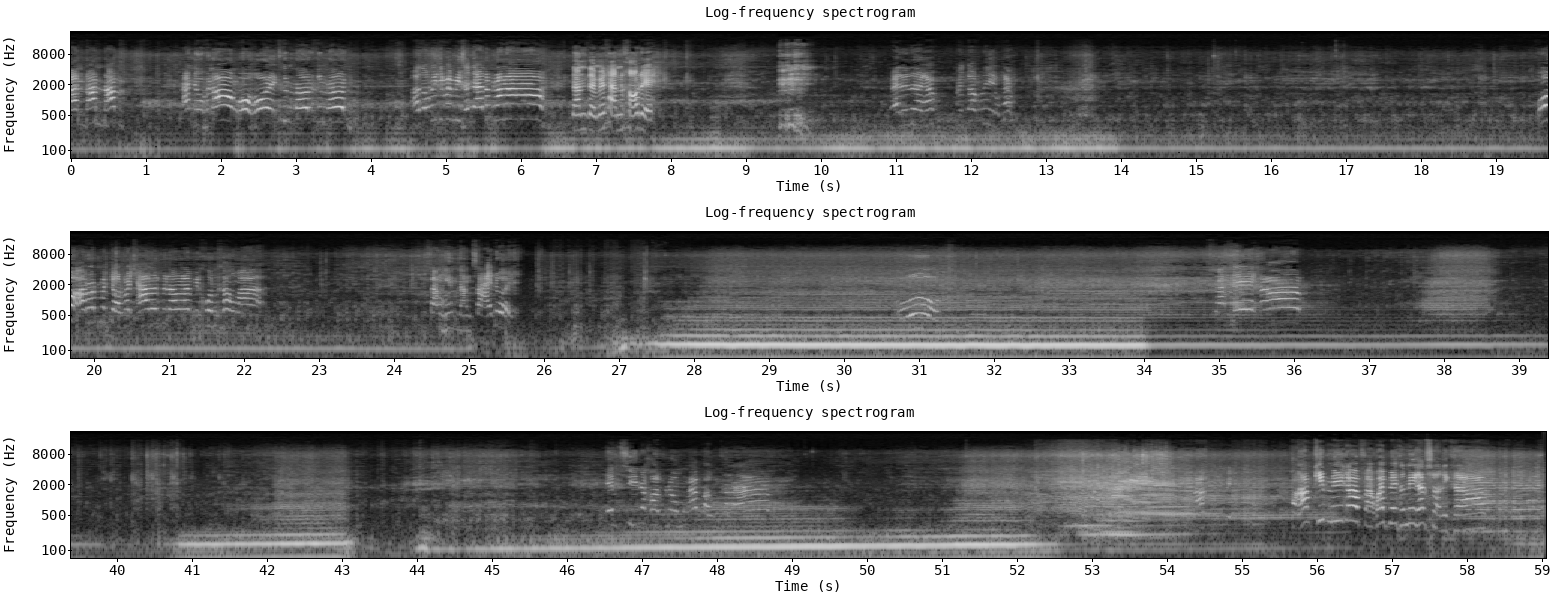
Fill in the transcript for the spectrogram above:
ดีครับดันดันดันดันอยู่พี่น้อง โอ้โหยขึ้นเนินขึ้นเนินเอาตรงนี้จะไม่มีสัญญาณนะพี่น้องนะดันแต่ไม่ทันเขาเด็ไปเรื่อยๆครับ ไม่ต้องรีบครับ โอ้เอารถมาจอดไว้ช้าเลยพี่น้องนะมีคนเข้ามา สั่งหินสั่งสายด้วย โอ้สวัสดีครับ เอฟซีนค รพครับผมครับครับครับคลิปนี้ก็ฝากไว้เพียงเท่านี้ครับ สวัสดีครับ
